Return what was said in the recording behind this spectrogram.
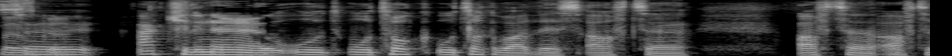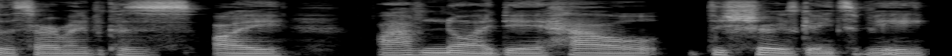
Let's so go. actually, no, no, no. We'll we'll talk we'll talk about this after after after the ceremony because I I have no idea how this show is going to be.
